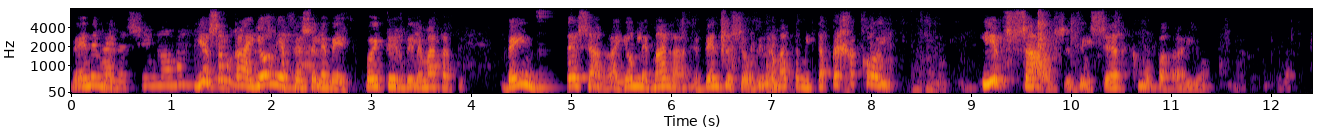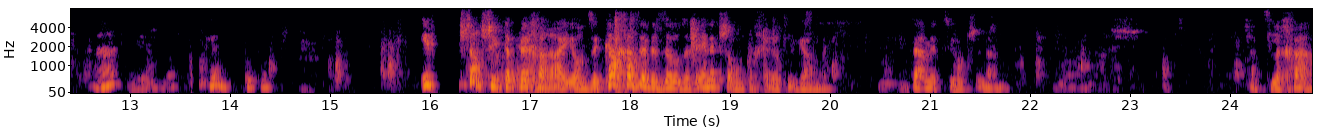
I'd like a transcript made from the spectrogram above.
ואין אמת. לא. יש שם רעיון יפה של אמת. בואי תרדי למטה. בין זה שהרעיון למעלה לבין זה שעובדים למטה, מתהפך הכל. אי אפשר שזה יישאר כמו ברעיון. כן, פה. אי אפשר שיתהפך הרעיון. זה ככה זה וזהו זה, ואין אפשרות אחרת לגמרי. זה המציאות שלנו. הצלחה.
